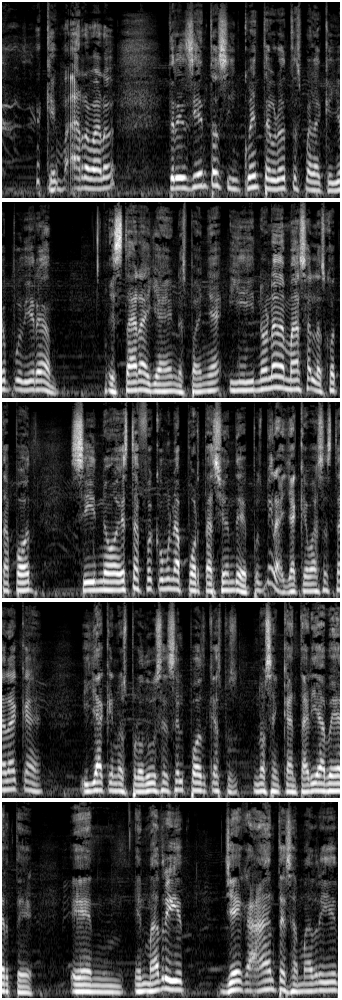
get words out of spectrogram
¡Qué bárbaro! 350 eurotes para que yo pudiera estar allá en España. Y no nada más a las JPod, sino esta fue como una aportación de, pues mira, ya que vas a estar acá y ya que nos produces el podcast, pues nos encantaría verte en, en Madrid llega antes a Madrid,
